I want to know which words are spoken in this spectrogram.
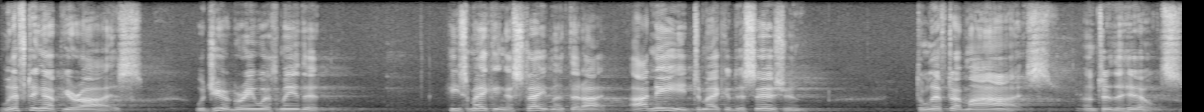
Lifting up your eyes would you agree with me that he's making a statement that I, I need to make a decision to lift up my eyes unto the hills?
